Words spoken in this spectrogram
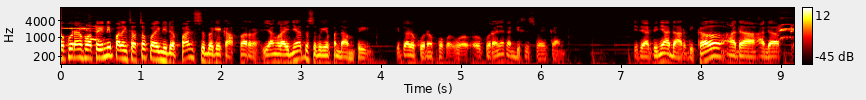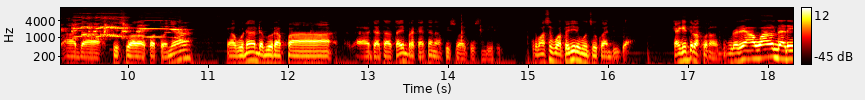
ukuran foto ini paling cocok paling di depan sebagai cover, yang lainnya itu sebagai pendamping. Kita ada ukuran ukurannya akan disesuaikan. Jadi artinya ada artikel, ada ada ada visual fotonya, kemudian ada beberapa eh, data-data yang berkaitan dengan visual itu sendiri. Termasuk fotonya dimunculkan juga. Kayak gitulah kurang lebih. Dari awal dari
